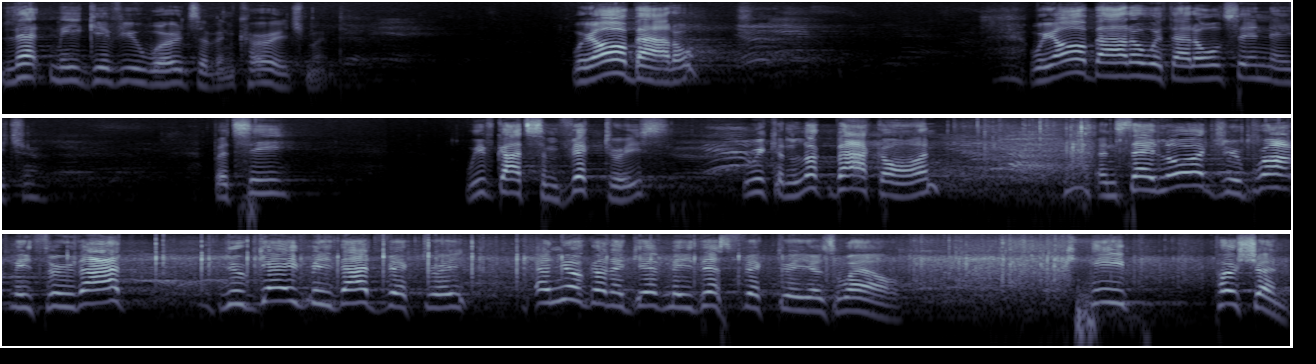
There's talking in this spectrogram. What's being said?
let me give you words of encouragement. We all battle. We all battle with that old sin nature. But see, we've got some victories we can look back on and say, Lord, you brought me through that. You gave me that victory, and you're going to give me this victory as well. Keep pushing.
